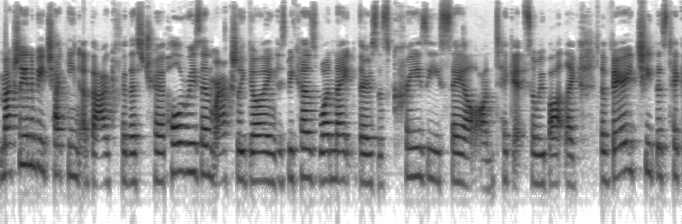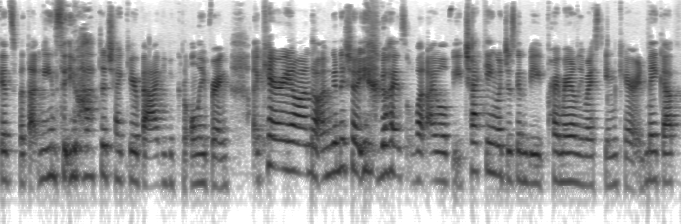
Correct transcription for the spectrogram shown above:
I'm actually going to be checking a bag for this trip. The whole reason we're actually going is because one night there's this crazy sale on tickets. So we bought like the very cheapest tickets but that means that you have to check your bag and you can only bring a carry-on. So I'm going to show you guys what I will be checking which is going to be primarily my skincare and makeup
